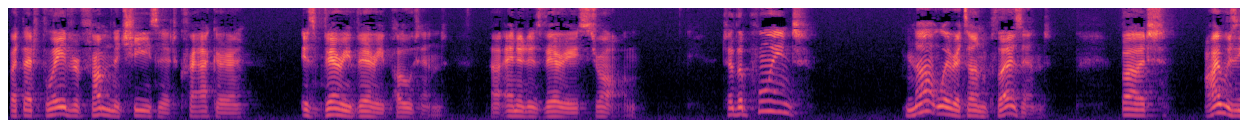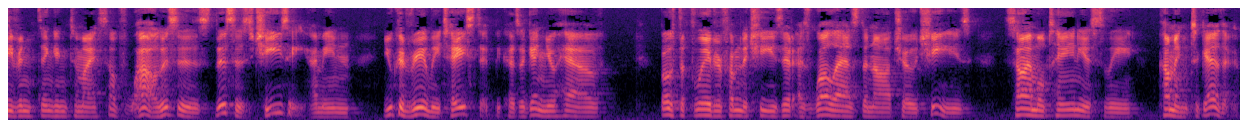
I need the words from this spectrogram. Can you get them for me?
but that flavor from the Cheez-It cracker is very, very potent, uh, and it is very strong. To the point, not where it's unpleasant, but I was even thinking to myself, wow, this is this is cheesy. I mean, you could really taste it because again, you have both the flavor from the Cheez-It as well as the nacho cheese simultaneously coming together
